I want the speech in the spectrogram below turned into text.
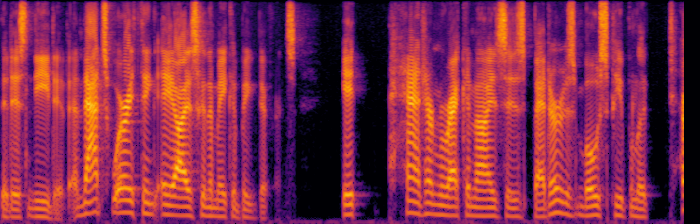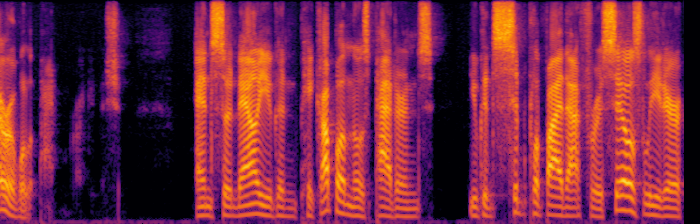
that is needed. And that's where I think AI is going to make a big difference. It pattern recognizes better as most people are terrible at pattern recognition. And so now you can pick up on those patterns. You can simplify that for a sales leader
